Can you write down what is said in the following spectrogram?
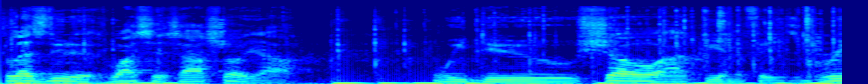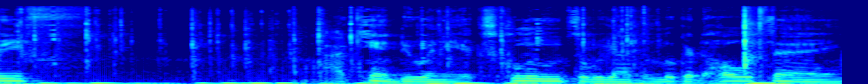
So let's do this. Watch this. I'll show y'all. We do show IP interface brief. I can't do any exclude, so we got to look at the whole thing.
